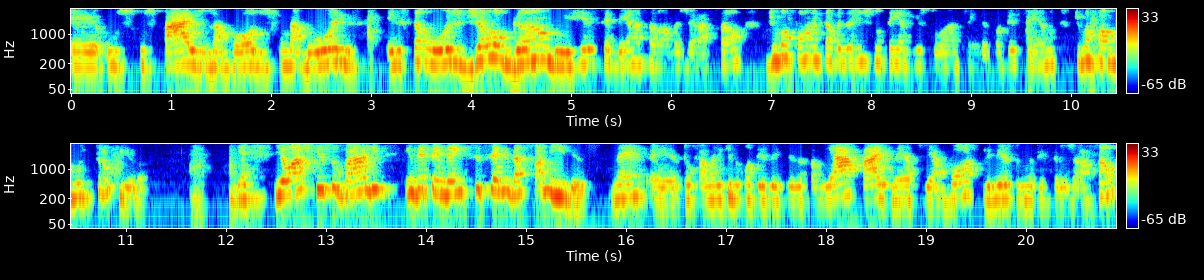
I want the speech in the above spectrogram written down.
é, os, os, pais, os avós, os fundadores, eles estão hoje dialogando e recebendo essa nova geração de uma forma que talvez a gente não tenha visto antes ainda acontecendo, de uma forma muito tranquila. É, e eu acho que isso vale independente se serem das famílias, né? Estou é, falando aqui no contexto da empresa familiar, pais, netos e avós, primeira, segunda, terceira geração,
